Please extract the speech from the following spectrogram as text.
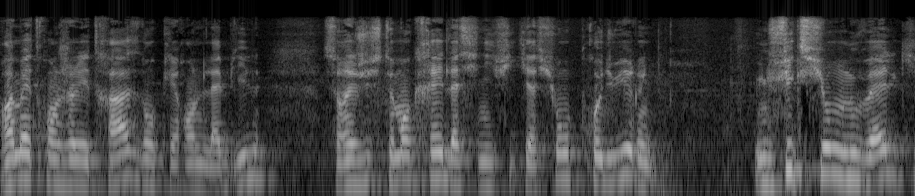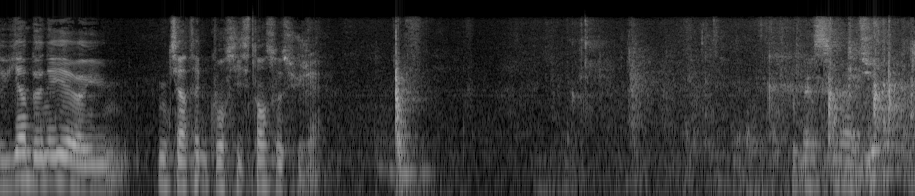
Remettre en jeu les traces, donc les rendre labiles, serait justement créer de la signification, produire une, fiction nouvelle qui vient donner euh, une certaine consistance au sujet. Merci Mathieu.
